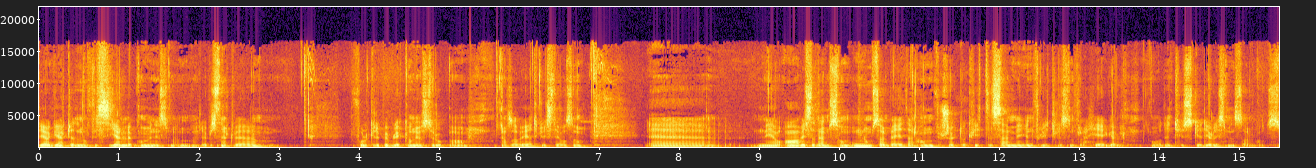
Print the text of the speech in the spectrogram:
reagerte den offisielle kommunismen, representert ved folkerepublikkene i Øst-Europa, altså i etterkrigstida også, Eh, med å avvise dem som ungdomsarbeid der han forsøkte å kvitte seg med innflytelsen fra Hegel og den tyske idealismens arvegods.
